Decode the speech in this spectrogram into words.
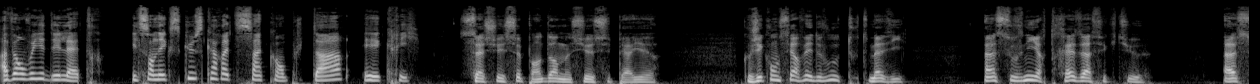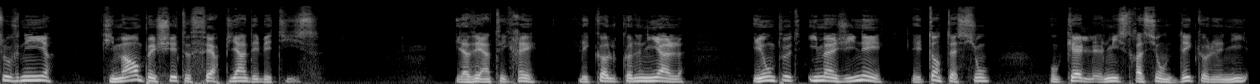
avait envoyé des lettres. Il s'en excuse quarante cinq ans plus tard et écrit Sachez cependant, monsieur le supérieur, que j'ai conservé de vous toute ma vie un souvenir très affectueux, un souvenir qui m'a empêché de faire bien des bêtises. Il avait intégré l'école coloniale, et on peut imaginer les tentations auxquelles l'administration des colonies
